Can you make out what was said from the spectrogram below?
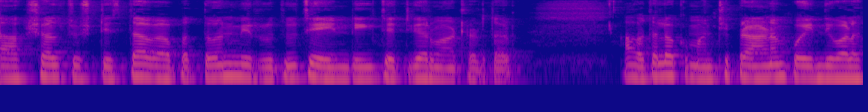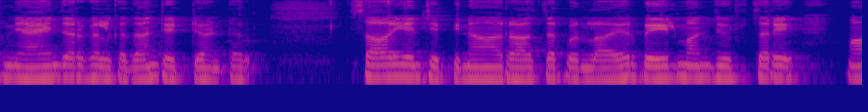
సాక్ష్యాలు సృష్టిస్తే అవి అని మీరు రుజువు చేయండి జడ్జి గారు మాట్లాడతారు. అవతల ఒక మంచి ప్రాణం పోయింది వాళ్ళకి న్యాయం జరగాలి కదా అని జడ్జి అంటారు. సారీ అని చెప్పిన రాజ్ తరపున లాయర్ బెయిల్ మంజూరు సరే మా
